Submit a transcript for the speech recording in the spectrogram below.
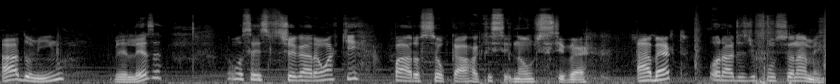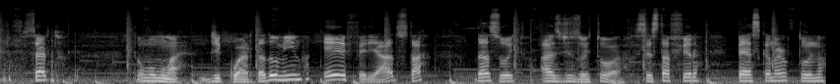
a domingo, beleza? Então vocês chegarão aqui para o seu carro aqui, se não estiver aberto, horários de funcionamento, certo? Então vamos lá, de quarta a domingo e feriados, tá? Das 8 às 18 horas. Sexta-feira, pesca noturna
